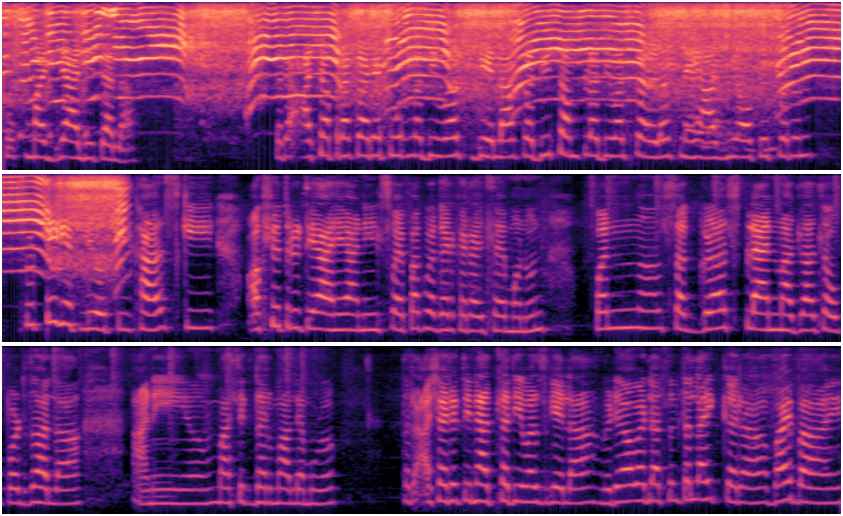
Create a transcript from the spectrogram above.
खूप मजा आली त्याला. तर अशा प्रकारे पूर्ण दिवस गेला. कधी संपला दिवस कळलंच नाही. आज मी ऑफिसवरून सुट्टी घेतली होती खास की अक्षयतृतीया आहे आणि स्वयंपाक वगैरे करायचा आहे म्हणून. पण सगळाच प्लॅन माझा चौपट झाला आणि मासिक धर्म आल्यामुळं. तर अशा रीतीने आजचा दिवस गेला. व्हिडिओ आवडला असेल तर लाईक करा. बाय बाय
